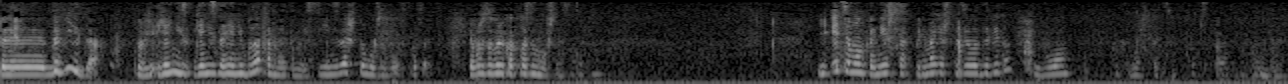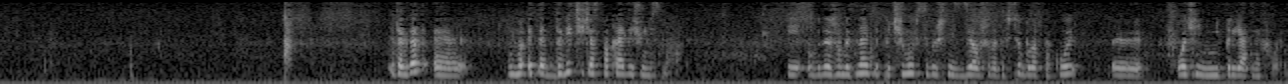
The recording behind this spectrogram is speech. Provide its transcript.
э, Давида. Но я, я не, я не знаю, я не была там на этом месте. Я не знаю, что можно было сказать. Я просто говорю как возможность. И этим он, конечно, понимаете, что делает Давиду? Его, как это можно сказать? И тогда, э, но это Давид сейчас пока это еще не знает. И вы должны быть знаете, почему Всевышний сделал, чтобы это все было в такой э, очень неприятной форме.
